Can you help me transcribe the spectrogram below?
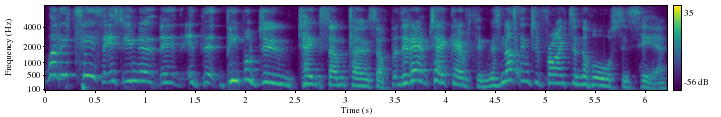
Well, it is. It's you know, it, it, it, people do take some clothes off, but they don't take everything. There's nothing to frighten the horses here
